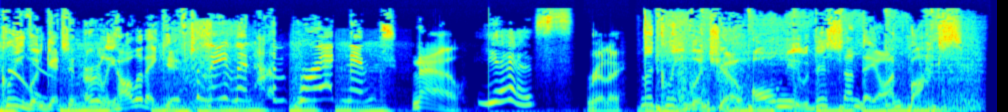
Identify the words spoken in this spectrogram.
Cleveland gets an early holiday gift. Cleveland, I'm pregnant. now. Yes. Really? The Cleveland Show, all new this Sunday on Fox.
